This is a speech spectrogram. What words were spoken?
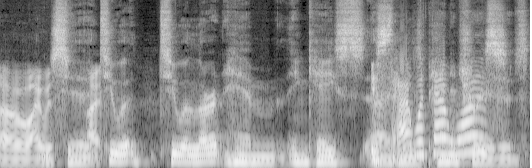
oh, I was to I- to to alert him in case uh, Is that he's what that was?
